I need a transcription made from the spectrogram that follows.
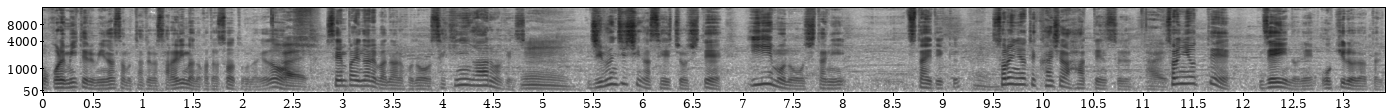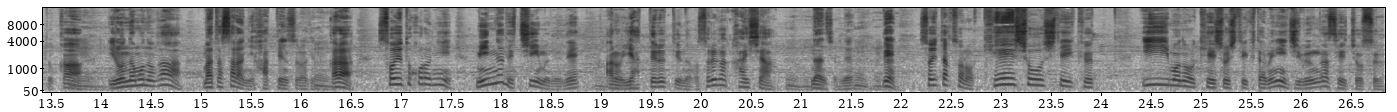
もうこれ見てる皆さんも例えばサラリーマンの方はそうだと思うんだけど、はい。先輩になればなるほど責任があるわけですよ、うん。自分自身が成長していいものを下に伝えていく、うんそれによって会社が発展する、はいそれによって全員のねお給料だったりとか、うん。いろんなものがまたさらに発展するわけだから、そういうところにみんなでチームでね、うん。あのやってるっていうのがそれが会社うんなんですよね。うんうんでそういったその継承していくいいものを継承していくために自分が成長する。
